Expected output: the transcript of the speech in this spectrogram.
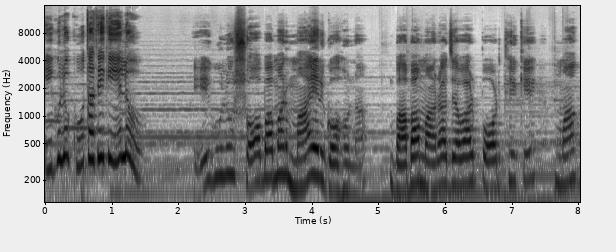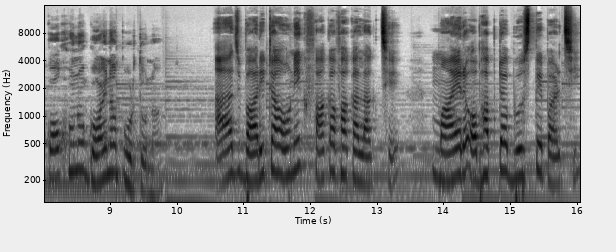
এগুলো কোথা থেকে এলো? এগুলো সব আমার মায়ের গহনা। বাবা মারা যাওয়ার পর থেকে মা কখনো গয়না পরতো না। আজ বাড়িটা অনেক ফাঁকা ফাঁকা লাগছে। মায়ের অভাবটা বুঝতে পারছি।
